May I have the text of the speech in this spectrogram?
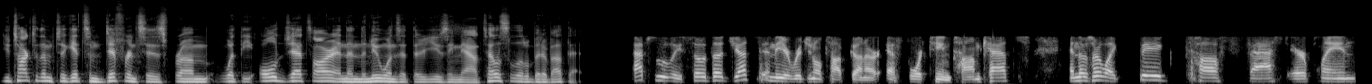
you talked to them to get some differences from what the old jets are and then the new ones that they're using now. Tell us a little bit about that. Absolutely. So the jets in the original Top Gun are F 14 Tomcats, and those are like big, tough, fast airplanes.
